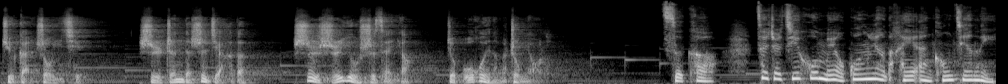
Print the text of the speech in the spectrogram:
去感受一切，是真的是假的，事实又是怎样，就不会那么重要了。此刻，在这几乎没有光亮的黑暗空间里，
